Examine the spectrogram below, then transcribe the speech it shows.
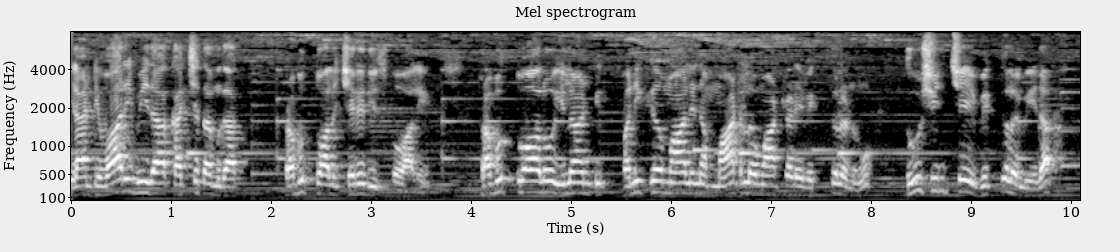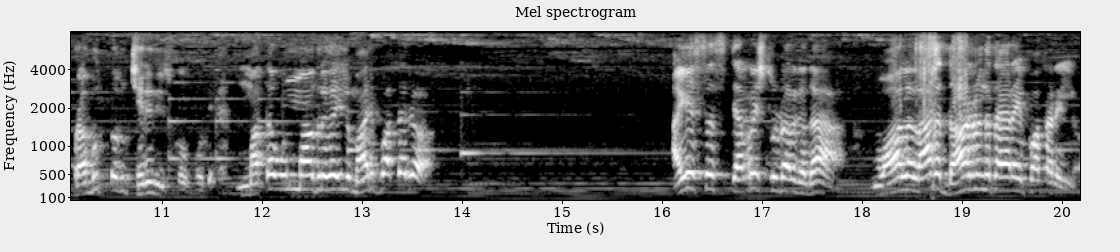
ఇలాంటి వారి మీద ఖచ్చితంగా ప్రభుత్వాలు చర్య తీసుకోవాలి. ప్రభుత్వాలు ఇలాంటి పనికి మాలిన మాటలు మాట్లాడే వ్యక్తులను దూషించే వ్యక్తుల మీద ప్రభుత్వం చర్య తీసుకోకపోతే మత ఉన్మాదులుగా వీళ్ళు మారిపోతారు. ఐఎస్ఎస్ టెర్రరిస్ట్ ఉన్నారు కదా వాళ్ళలాగా దారుణంగా తయారైపోతారు వీళ్ళు.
